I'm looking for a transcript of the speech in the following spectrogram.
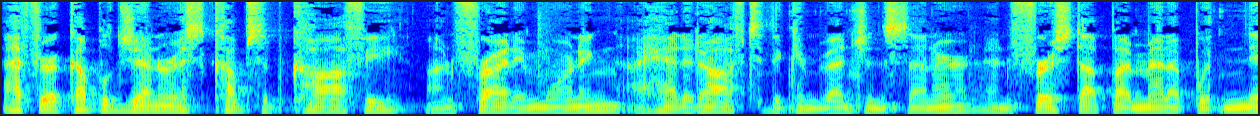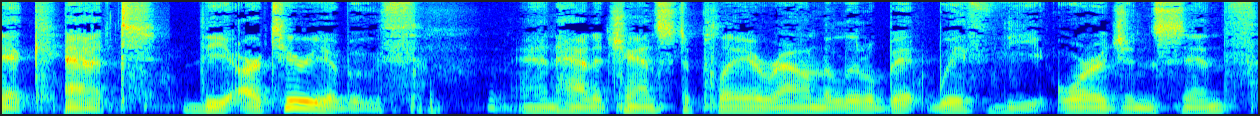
After a couple generous cups of coffee on Friday morning, I headed off to the convention center, and first up, I met up with Nick at the Arturia booth and had a chance to play around a little bit with the Origin synth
